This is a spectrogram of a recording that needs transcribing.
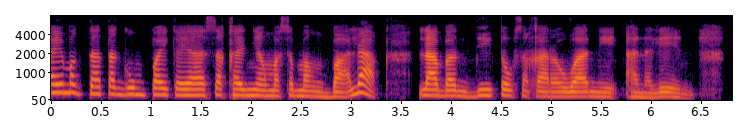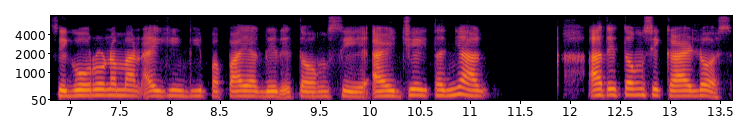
ay magtatagumpay kaya sa kanyang masamang balak laban dito sa karawan ni Annalyn. Siguro naman ay hindi papayag din itong si RJ Tanyag at itong si Carlos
